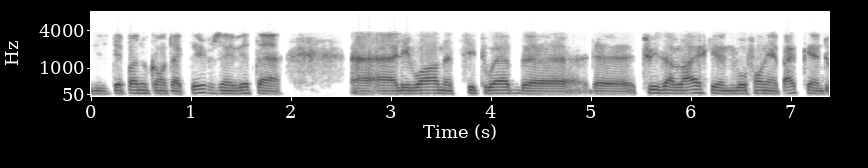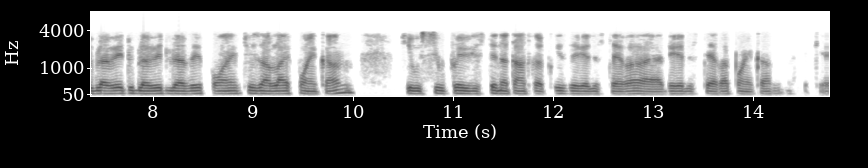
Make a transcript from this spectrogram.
n'hésitez pas à nous contacter. Je vous invite à, aller voir notre site web de Trees of Life, qui est un nouveau fonds d'impact, www.treesoflife.com. Puis aussi, vous pouvez visiter notre entreprise Deredistera à deredistera.com. Euh,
